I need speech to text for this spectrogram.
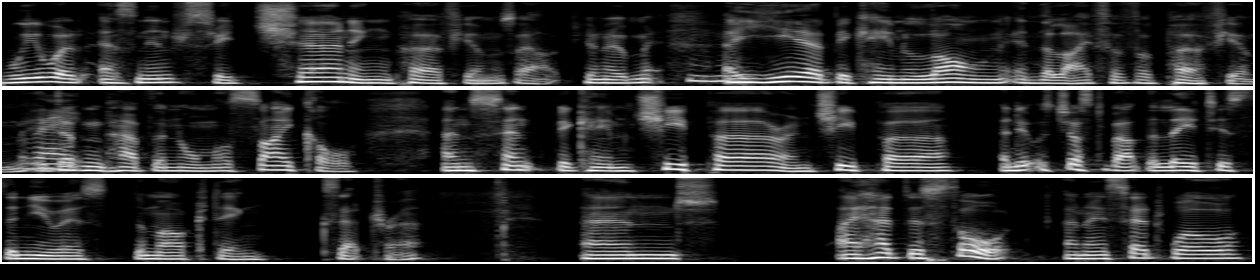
we were, as an industry, churning perfumes out. You know, mm-hmm. a year became long in the life of a perfume. It didn't have the normal cycle. And scent became cheaper and cheaper. And it was just about the latest, the newest, the marketing, etc. And I had this thought, and I said, well,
